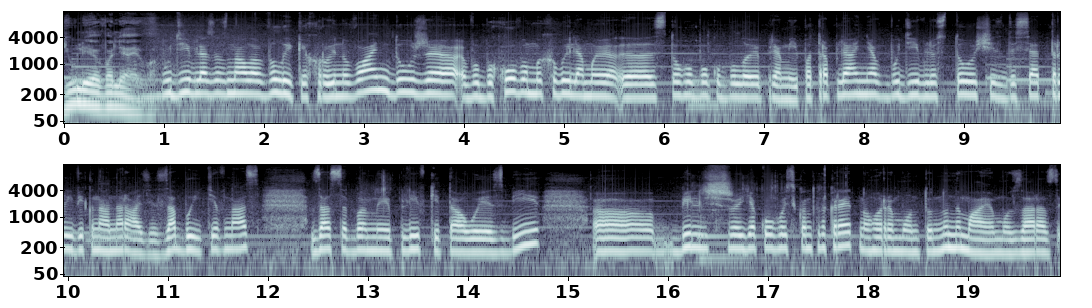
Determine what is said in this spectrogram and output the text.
Юлія Валяєва. Будівля зазнала великих руйнувань, дуже вибуховими хвилями. Е, З того боку були прямі потрапляння в будівлю. 163 вікна наразі забиті в нас засобами плівки та ОСБ. Е, Більш якогось конкретного ремонту ну, не маємо зараз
